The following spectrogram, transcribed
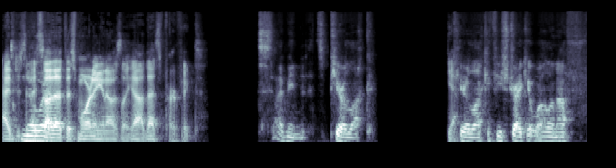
I just nowhere. I saw that this morning and I was like, oh, that's perfect. I mean, it's pure luck. Yeah, pure luck. If you strike it well enough,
